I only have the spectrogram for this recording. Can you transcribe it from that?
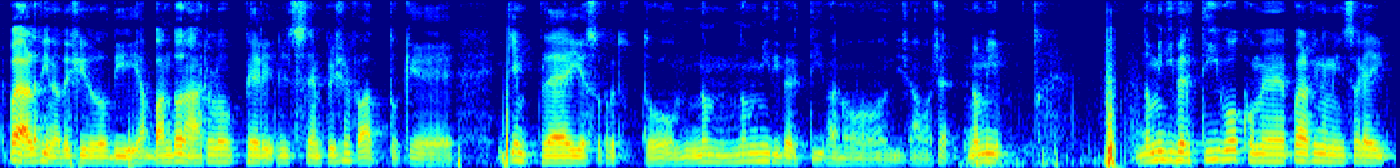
E poi alla fine ho deciso di abbandonarlo per il semplice fatto che i gameplay e soprattutto non, non mi divertivano, diciamo, cioè non mi, non mi divertivo come poi alla fine mi sarei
